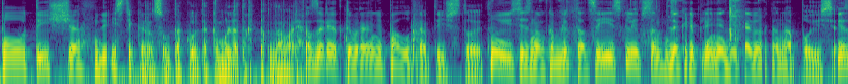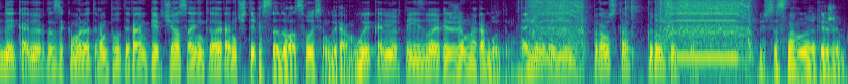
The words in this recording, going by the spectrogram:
по 1200, кажется, вот такой вот аккумулятор продавали. А зарядка в районе полутора тысяч стоит. Ну, естественно, в комплектации есть клипса для крепления гайковерта на поясе. Без гайковерта с аккумулятором 1,5 ампер час 1 килограмм 428 грамм. У гайковерта есть два режима работы. Один режим просто крутится, то есть основной режим.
